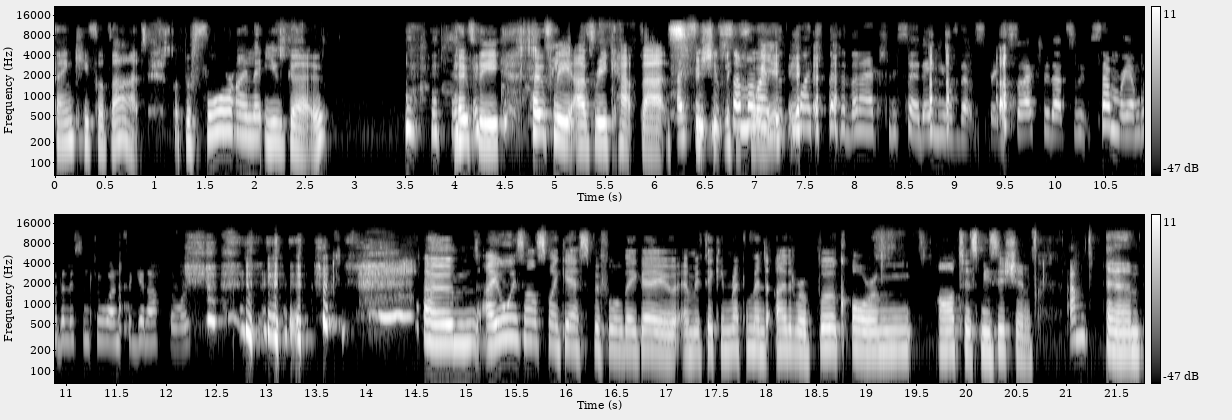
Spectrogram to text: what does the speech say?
thank you for that. But before I let you go, hopefully, hopefully I've recapped that I think you've summarized you. it much better than I actually said any of those things. So actually, that's a summary. I'm going to listen to once again afterwards. um, I always ask my guests before they go um, if they can recommend either a book or an artist musician. Um,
